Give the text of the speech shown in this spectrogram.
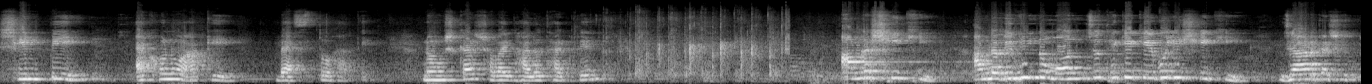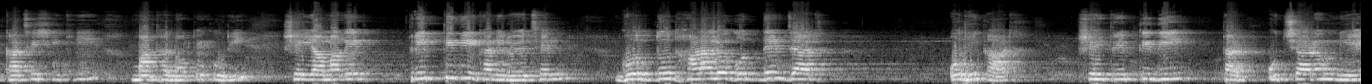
শিল্পী এখনও আঁকে, ব্যস্ত হাতে। নমস্কার, সবাই ভালো থাকবেন। আমরা শিখি। আমরা বিভিন্ন মঞ্চ থেকে কেবলই শিখি। যার কাছে কাছে শিখি, মাথা নত করি। সেই আমাদের তৃপ্তিদি এখানে রয়েছেন গদ্য, ধারালো গদ্যের যার অধিকার, সেই তৃপ্তি তৃপ্তিদি তার উচ্চারণ নিয়ে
